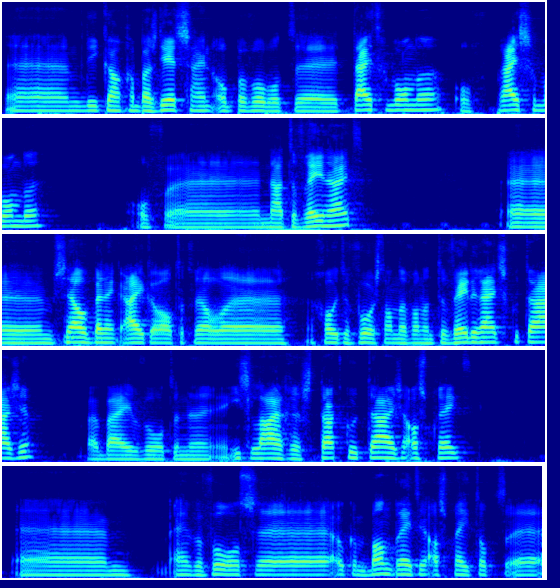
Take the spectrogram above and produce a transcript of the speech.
Uh, die kan gebaseerd zijn op bijvoorbeeld uh, tijdgebonden of prijsgebonden of naar tevredenheid. Ehm, zelf ben ik eigenlijk altijd wel een grote voorstander van een tevredenheidscoutage waarbij je bijvoorbeeld een, een iets lagere startcourtage afspreekt. Ehm, en vervolgens uh, ook een bandbreedte afspreekt tot uh,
